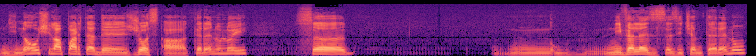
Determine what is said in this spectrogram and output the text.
din nou și la partea de jos a terenului să mm, nivelez, să zicem, terenul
